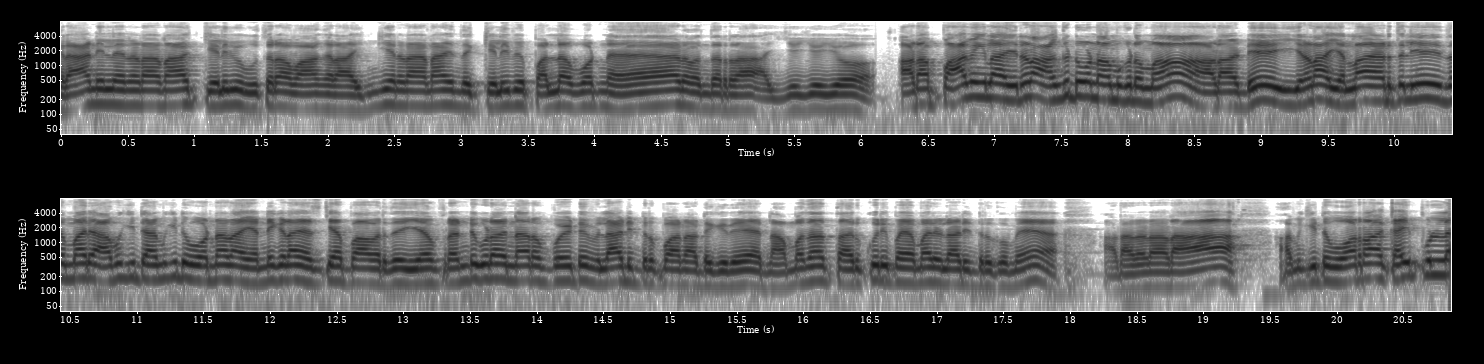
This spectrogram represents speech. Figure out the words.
கிராண்டில் என்னடானா கெளிவி உசுரா வாங்குறா. இங்கே என்னடானா இந்த கெளிவி பல்ல போட்டு நேரம் வந்துடுறா. ஐயோ அடா பாவிங்களா என்னடா அங்கிட்டு ஒன்று அமுக்கணுமா? அடா டே என்னடா எல்லா இடத்துலையும் இந்த மாதிரி அமுக்கிட்டு அமுக்கிட்டு ஒன்றா நான் என்னைக்கடா எஸ்கேப் ஆகிறது என் ஃப்ரெண்டு கூட நேரம் போயிட்டு விளையாடிட்டு இருப்பான் நாட்டுக்குது. நம்ம தான் தற்கூரி பையன் மாதிரி விளையாடிட்டு இருக்கோமே. அடடடாடா அமுக்கிட்டு ஓடுறா கைப்புள்ள.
